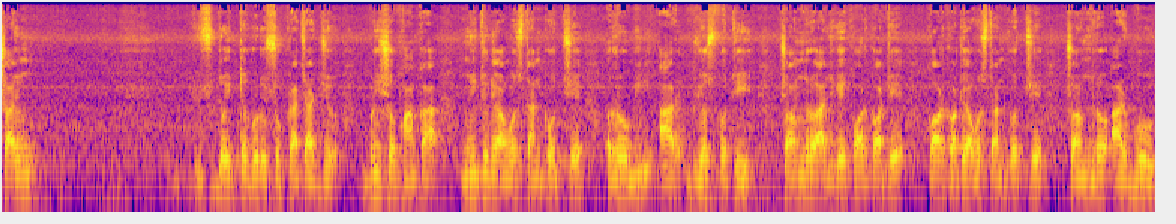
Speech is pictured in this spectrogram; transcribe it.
স্বয়ং দৈত্যগুরু শুক্রাচার্য। বৃষ ফাঁকা, মিথুনে অবস্থান করছে রবি আর বৃহস্পতি। চন্দ্র আজকে কর্কটে কর্কটে অবস্থান করছে চন্দ্র আর বুধ।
